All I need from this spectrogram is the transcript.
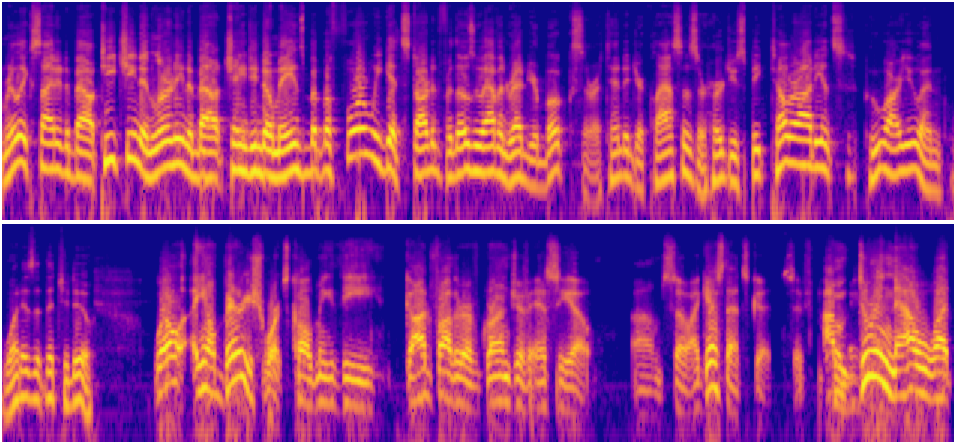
I'm really excited about teaching and learning about changing domains. But before we get started, for those who haven't read your books or attended your classes or heard you speak, tell our audience who are you and what is it that you do? Well, you know, Barry Schwartz called me the godfather of grunge of SEO. Um, so I guess that's good. So if I'm doing now what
